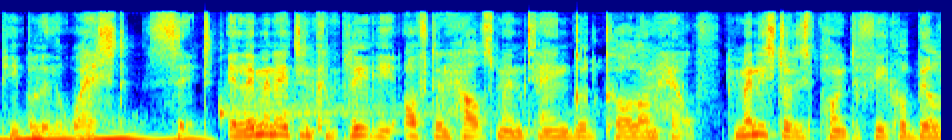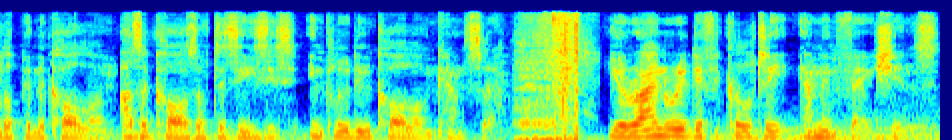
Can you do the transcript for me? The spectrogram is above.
People in the West sit. Eliminating completely often helps maintain good colon health. Many studies point to fecal buildup in the colon as a cause of diseases, including colon cancer. Urinary difficulty and infections.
